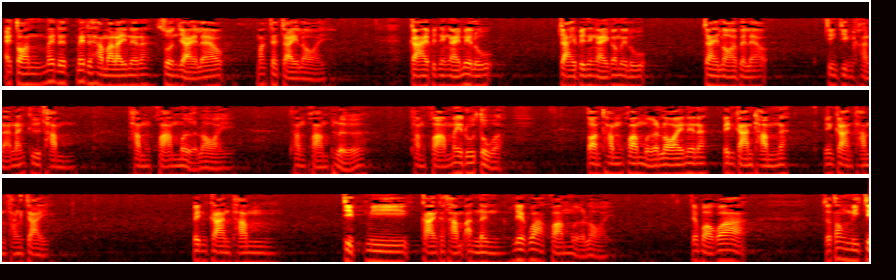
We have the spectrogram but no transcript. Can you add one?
ไอตอนไม่ได้ไม่ได้ทำอะไรเนี่ยนะส่วนใหญ่แล้ว มักจะใจลอย กายเป็นยังไงไม่รู้ ใจเป็นยังไงก็ไม่รู้ ใจลอยไปแล้ว จริง ๆ ขณะนั้นคือทำทำความเหม่อลอยทำความเผลอทำความไม่รู้ตัว ตอนทำความเหม่อลอยเนี่ยนะเป็นการทำนะเป็นการทำทางใจ เป็นการทำจิตมีการกระทำอันหนึ่งเรียกว่าความเหม่อลอย จะบอกว่า จะต้องมีเจ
